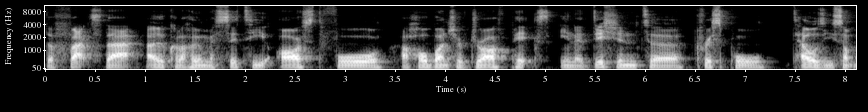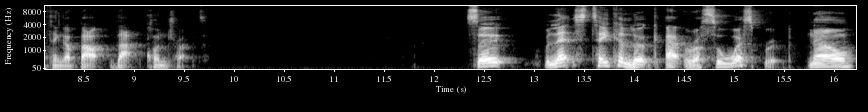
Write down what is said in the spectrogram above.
the fact that Oklahoma City asked for a whole bunch of draft picks in addition to Chris Paul tells you something about that contract. So let's take a look at Russell Westbrook. Now,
